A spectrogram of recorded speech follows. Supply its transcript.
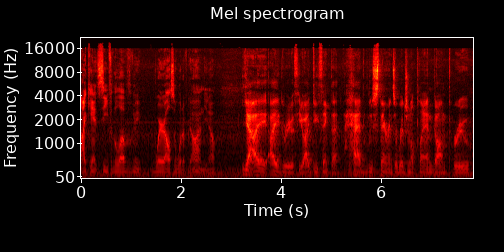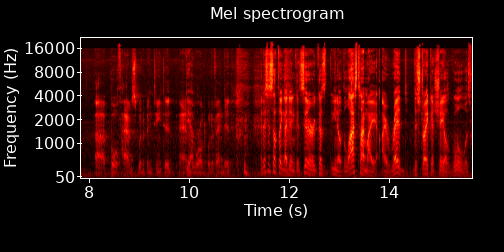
I can't see for the love of me where else it would have gone. You know. Yeah, I, I agree with you. I do think that had Lews Therin's original plan gone through, uh, both halves would have been tainted and Yeah. the world would have ended. And this is something I didn't consider because, you know, the last time I, I read The Strike at Shayol Ghul was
